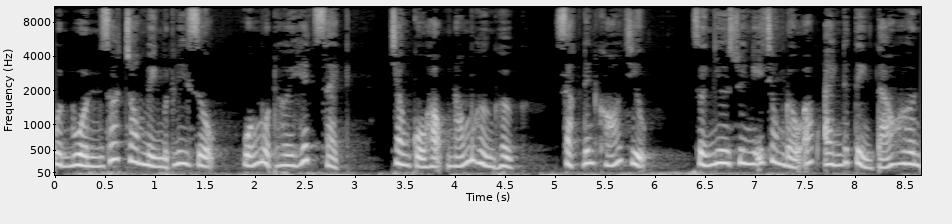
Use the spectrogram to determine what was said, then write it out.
Buồn buồn rót cho mình một ly rượu, uống một hơi hết sạch, trong cổ họng nóng hừng hực, sặc đến khó chịu, dường như suy nghĩ trong đầu óc anh đã tỉnh táo hơn,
